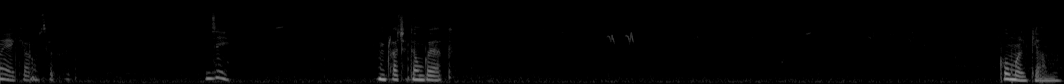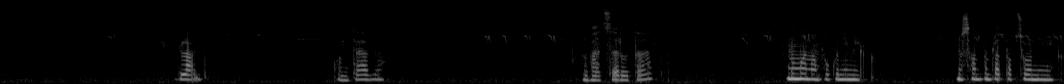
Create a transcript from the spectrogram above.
Nu e chiar un secret. Zi. Îmi place de un băiat. Cum îl cheamă? Vlad. Contează? V-ați sărutat? Nu mă, n-am făcut nimic. Nu s-a întâmplat absolut nimic.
